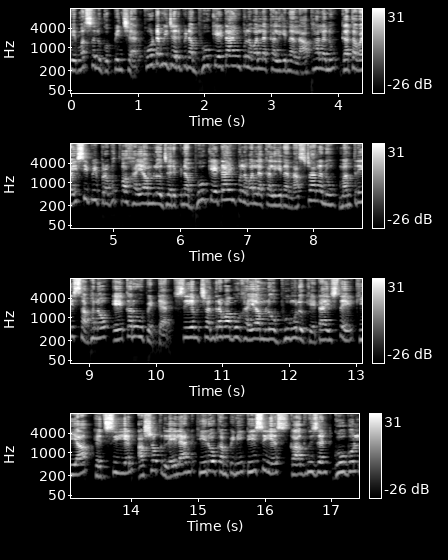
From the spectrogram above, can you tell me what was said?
విమర్శలు గుప్పించారు. కూటమి జరిపిన భూ కేటాయింపుల వల్ల కలిగిన లాభాలను గత వైసీపీ ప్రభుత్వ హయాంలో జరిపిన భూ కేటాయింపుల వల్ల కలిగిన నష్టాలను మంత్రి సభలో ఏకరువు పెట్టారు. సీఎం చంద్రబాబు హయాంలో భూములు కేటాయిస్తే Kia HCL Ashok Leyland Hero company TCS Cognizant Google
